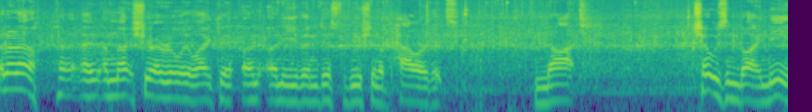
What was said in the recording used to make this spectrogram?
I don't know. I, am not sure I really like an uneven distribution of power that's not chosen by me.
